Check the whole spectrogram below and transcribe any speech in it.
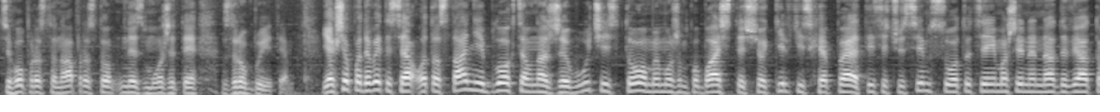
цього просто-напросто не зможете зробити. Якщо подивитися, от останній блок, це в нас живучість, то ми можемо побачити, що кількість ХП 1700 у цієї машини на 9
